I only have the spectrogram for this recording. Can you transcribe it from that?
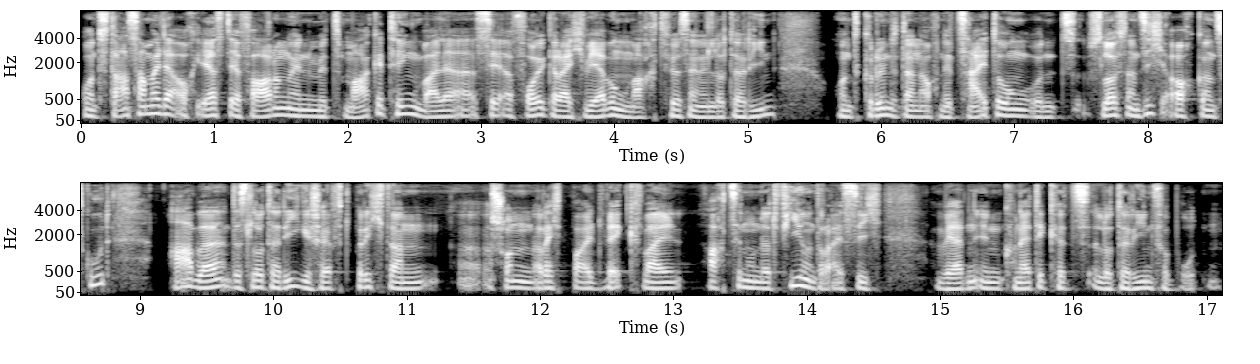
Und da sammelt er auch erste Erfahrungen mit Marketing, weil er sehr erfolgreich Werbung macht für seine Lotterien und gründet dann auch eine Zeitung und es läuft an sich auch ganz gut. Aber das Lotteriegeschäft bricht dann äh, schon recht bald weg, weil 1834 werden in Connecticut Lotterien verboten.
